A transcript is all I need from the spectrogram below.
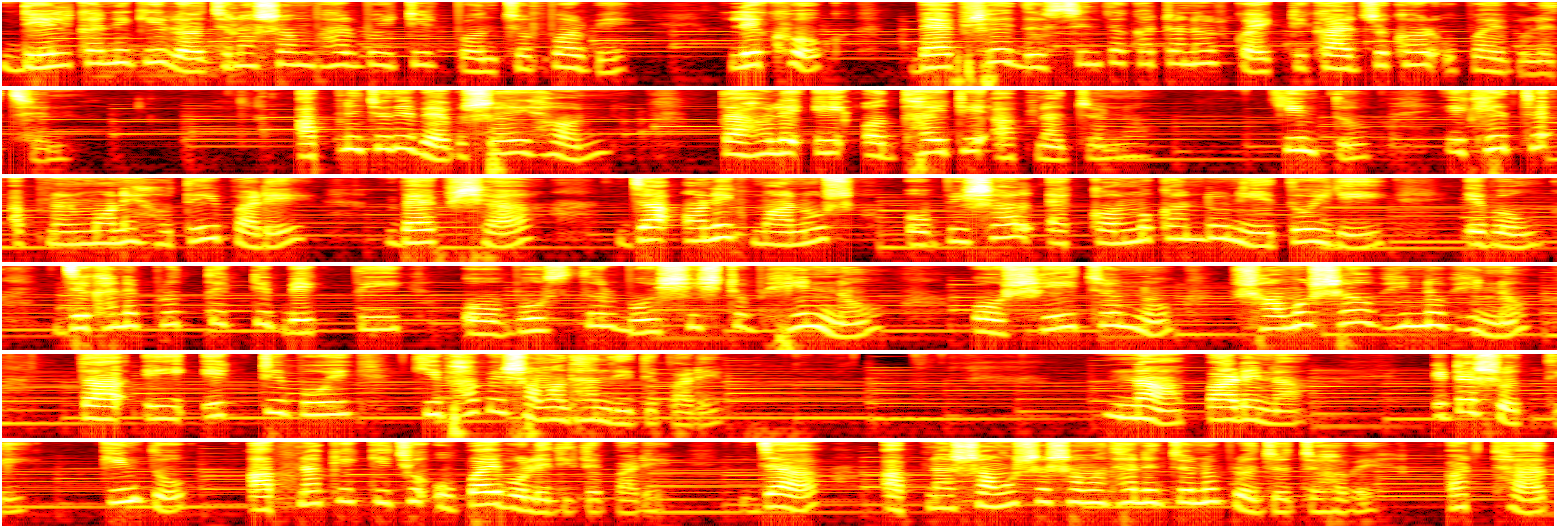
Del কার্নেগির রচনা সম্ভার বইটির পঞ্চম পর্বে লেখক ব্যবসায় দুশ্চিন্তা কাটানোর কয়েকটি কার্যকর উপায় বলেছেন। আপনি যদি ব্যবসায়ী হন, তাহলে এই অধ্যায়টি আপনার জন্য। কিন্তু এক্ষেত্রে আপনার মনে হতেই পারে, ব্যবসা যা অনেক মানুষ ও বিশাল এক কর্মকাণ্ড নিয়ে তৈরি এবং যেখানে প্রত্যেকটি ব্যক্তি ও বস্তুর বৈশিষ্ট্য ভিন্ন ও সেই জন্য সমস্যাও ভিন্ন ভিন্ন, তা এই একটি বই কীভাবে সমাধান দিতে পারে? না পারে না, এটা সত্যি, কিন্তু আপনাকে কিছু উপায় বলে দিতে পারে, যা আপনার সমস্যা সমাধানের জন্য প্রযোজ্য হবে। অর্থাৎ,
